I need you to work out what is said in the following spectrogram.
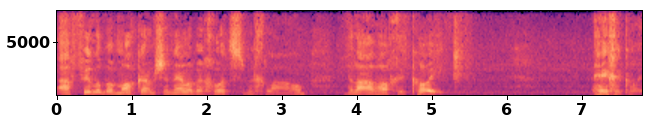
Afilu b'makam shenema b'chutz michlal, v'lav ha'chikoi. Heichekoi.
